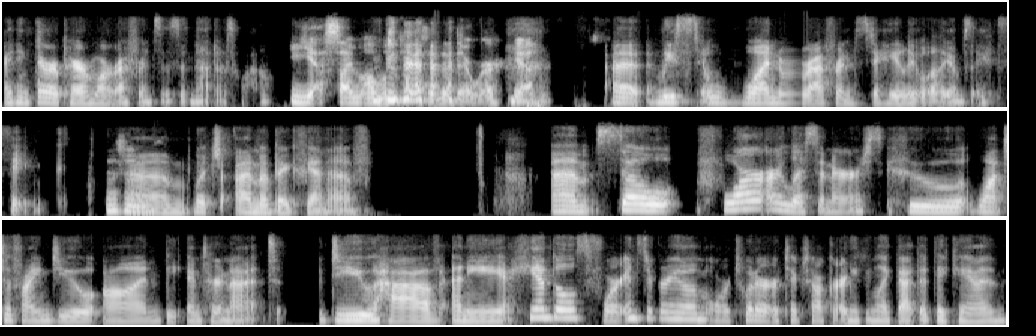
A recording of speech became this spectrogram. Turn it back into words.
I think there were Paramore references in that as well. Yes, I'm almost positive that there were. Yeah. Uh, at least one reference to Hayley Williams, I think, mm-hmm. um, which I'm a big fan of. Um, so, for our listeners who want to find you on the internet, do you have any handles for Instagram or Twitter or TikTok or anything like that that they can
